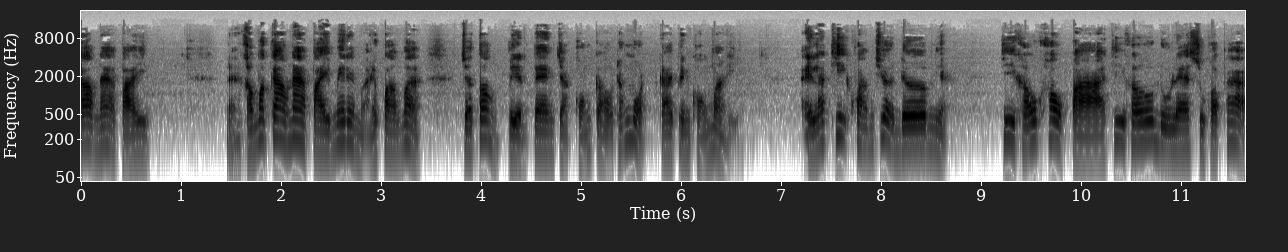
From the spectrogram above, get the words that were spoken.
ก้าวหน้าไป นะคำว่าก้าวหน้าไปไม่ได้หมายความว่า จะต้องเปลี่ยนแปลงจากของเก่าทั้งหมดกลายเป็นของใหม่ ไอ้ลัทธิความเชื่อเดิมเนี่ยที่เขาเข้าป่าที่เขาดูแลสุขภาพ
